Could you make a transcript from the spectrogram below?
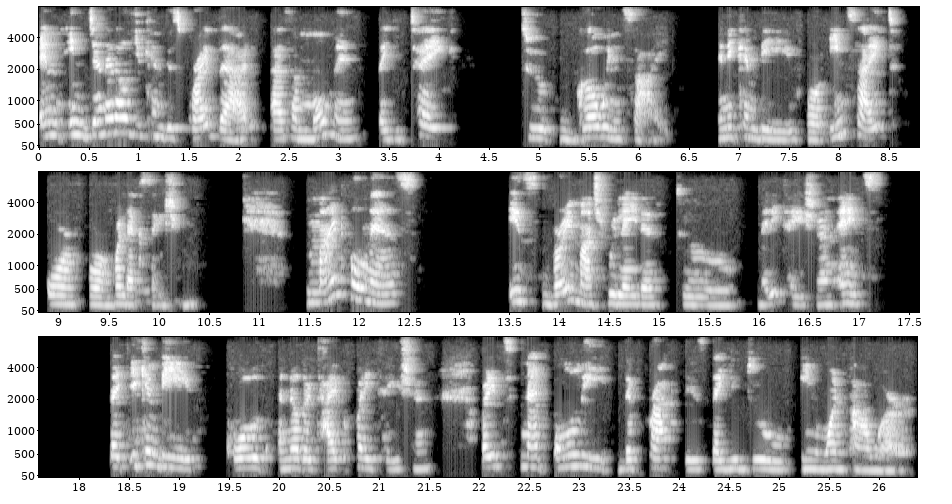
and in general, you can describe that as a moment that you take to go inside. And it can be for insight or for relaxation. Mindfulness is very much related to meditation and it's like it can be called another type of meditation but it's not only the practice that you do in one hour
